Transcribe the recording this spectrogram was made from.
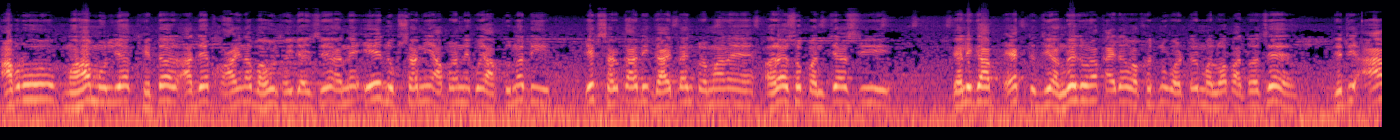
આપણું મહામૂલ્ય ખેતર આજે પાણીના ભાવ થઈ જાય છે અને એ નુકસાની આપણને કોઈ આપતું નથી. એક સરકારની ગાઈડલાઈન પ્રમાણે અઢારસો પંચ્યાસી ટેલિગ્રાફ એક્ટ જે અંગ્રેજોના કાયદા વખતનું વળતર મળવાપાત્ર છે, જેથી આ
